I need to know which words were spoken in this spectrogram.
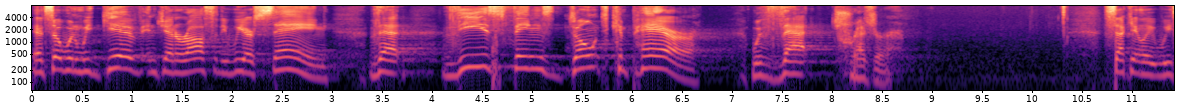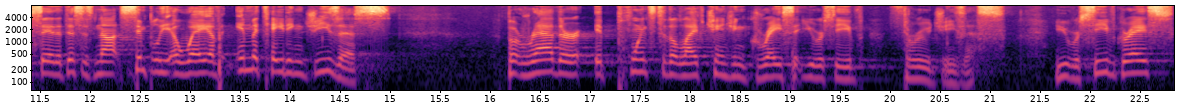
And so when we give in generosity, we are saying that these things don't compare with that treasure. Secondly, we say that this is not simply a way of imitating Jesus, but rather it points to the life changing grace that you receive through Jesus. You receive grace,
